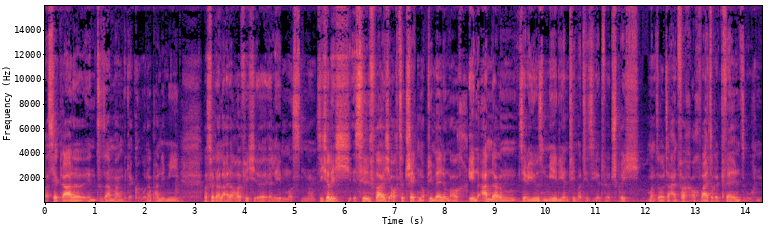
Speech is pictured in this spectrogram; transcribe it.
was ja gerade im Zusammenhang mit der Corona-Pandemie, was wir da leider häufig äh, erleben mussten. Sicherlich ist hilfreich auch zu checken, ob die Meldung auch in anderen seriösen Medien thematisiert wird, sprich man sollte einfach auch weitere Quellen suchen.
